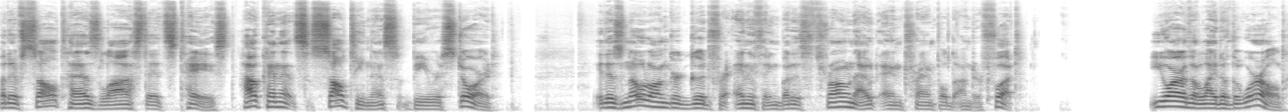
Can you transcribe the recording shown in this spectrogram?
but if salt has lost its taste, how can its saltiness be restored? It is no longer good for anything, but is thrown out and trampled underfoot. You are the light of the world.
